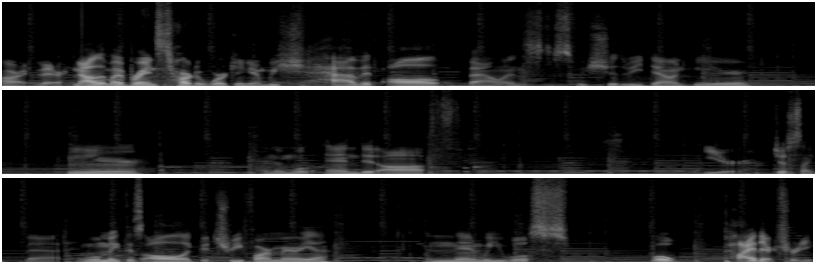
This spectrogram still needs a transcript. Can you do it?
All right, there. Now that my brain started working and we have it all balanced. So we should be down here, here, and then we'll end it off here, just like that. And we'll make this all like the tree farm area. And then we will, oh, hi there, tree.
